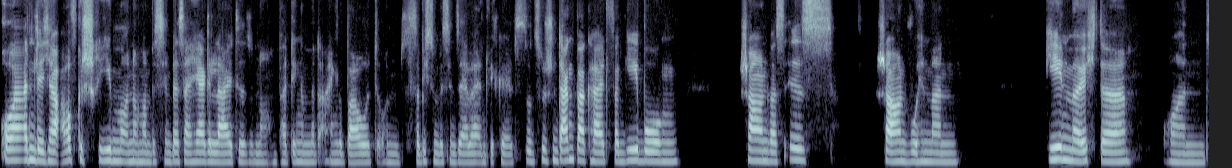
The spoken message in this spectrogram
ordentlicher aufgeschrieben und nochmal ein bisschen besser hergeleitet und noch ein paar Dinge mit eingebaut. Und das habe ich so ein bisschen selber entwickelt. So zwischen Dankbarkeit, Vergebung, schauen, was ist, schauen, wohin man gehen möchte und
